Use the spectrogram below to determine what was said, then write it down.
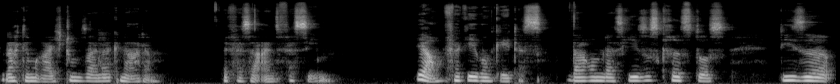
nach dem Reichtum seiner Gnade. Epheser 1, Vers 7. Ja, um Vergebung geht es. Darum, dass Jesus Christus diese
